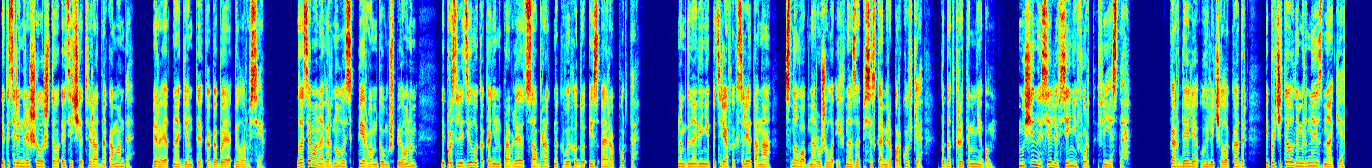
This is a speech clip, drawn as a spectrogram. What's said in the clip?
Екатерина решила, что эти четверо — одна команда — вероятно, агенты КГБ Беларуси. Затем она вернулась к первым двум шпионам и проследила, как они направляются обратно к выходу из аэропорта. На мгновение потеряв их след, она снова обнаружила их на записи с камеры парковки под открытым небом. Мужчины сели в синий форт «Фиеста». Карделия увеличила кадр и прочитала номерные знаки,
